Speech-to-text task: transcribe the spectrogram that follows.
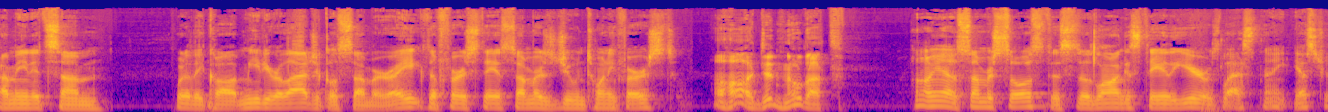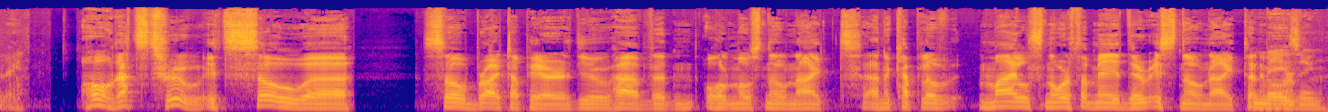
I mean, it's um, what do they call it? Meteorological summer, right? The first day of summer is June twenty first. Aha, I didn't know that. Oh yeah, summer solstice. The longest day of the year was last night, yesterday. Oh, that's true. It's so uh, so bright up here. You have an almost no night, and a couple of miles north of me, there is no night anymore. Amazing.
